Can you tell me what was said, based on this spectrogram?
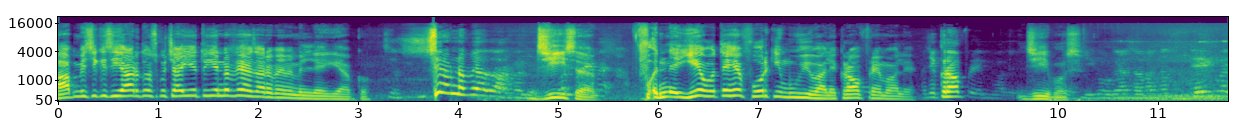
आप में से किसी यार दोस्त को चाहिए तो ये नब्बे हज़ार रुपये में मिल जाएगी आपको। सिर्फ़ नब्बे हज़ार। जी सर ये होते हैं फोर की मूवी वाले क्रॉप फ्रेम वाले। क्रॉप फ्रेम जी बॉस ठीक हो गया एक मैं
